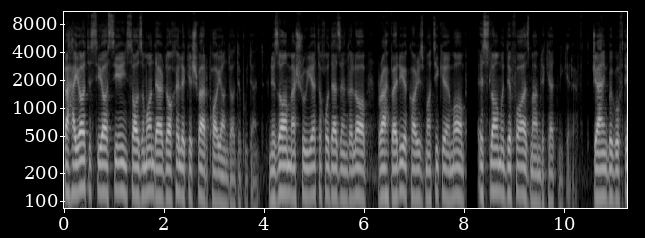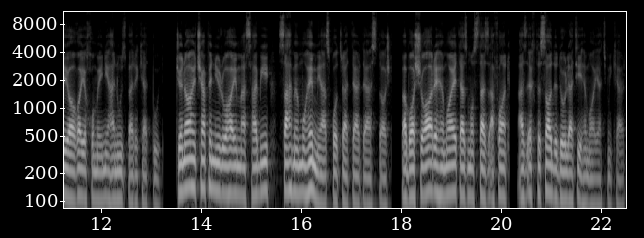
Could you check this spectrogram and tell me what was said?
به حیات سیاسی این سازمان در داخل کشور پایان داده بودند. نظام مشروعیت خود از انقلاب رهبری کاریزماتیک امام اسلام و دفاع از مملکت می گرفت جنگ به گفته آقای خمینی هنوز برکت بود. جناح چپ نیروهای مذهبی سهم مهمی از قدرت در دست داشت و با شعار حمایت از مستضعفان از اقتصاد دولتی حمایت می کرد.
